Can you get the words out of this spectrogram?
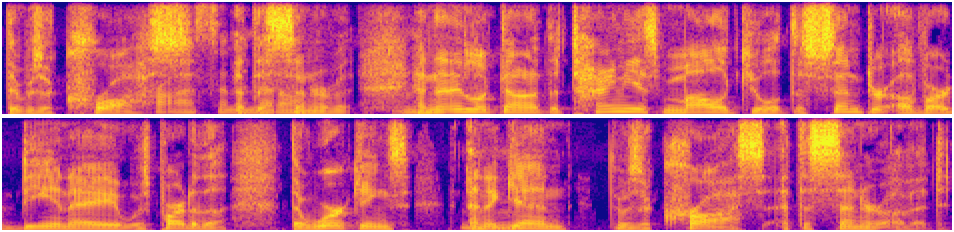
there was a cross, Cross in at the the center of it. And then they mm-hmm. looked down at the tiniest molecule at the center of our DNA. It was part of the the workings, and mm-hmm. again there was a cross at the center of it.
